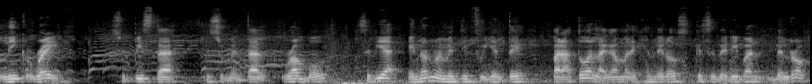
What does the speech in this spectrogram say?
Link Ray. Su pista instrumental Rumble sería enormemente influyente para toda la gama de géneros que se derivan del rock,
